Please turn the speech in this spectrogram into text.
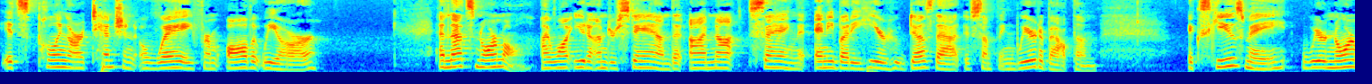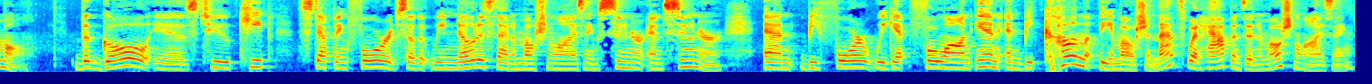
it's pulling our attention away from all that we are And that's normal. I want you to understand that I'm not saying that anybody here who does that is something weird about them. Excuse me, we're normal. The goal is to keep stepping forward so that we notice that emotionalizing sooner and sooner and before we get full on in and become the emotion. That's what happens in emotionalizing.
